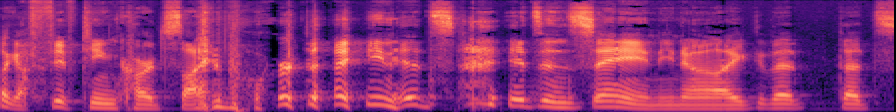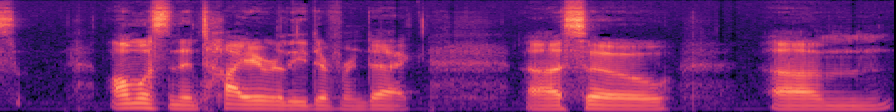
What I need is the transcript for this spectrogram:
like a 15 card sideboard. I mean, it's it's insane. You know, like that. That's almost an entirely different deck. Uh, so. Um,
